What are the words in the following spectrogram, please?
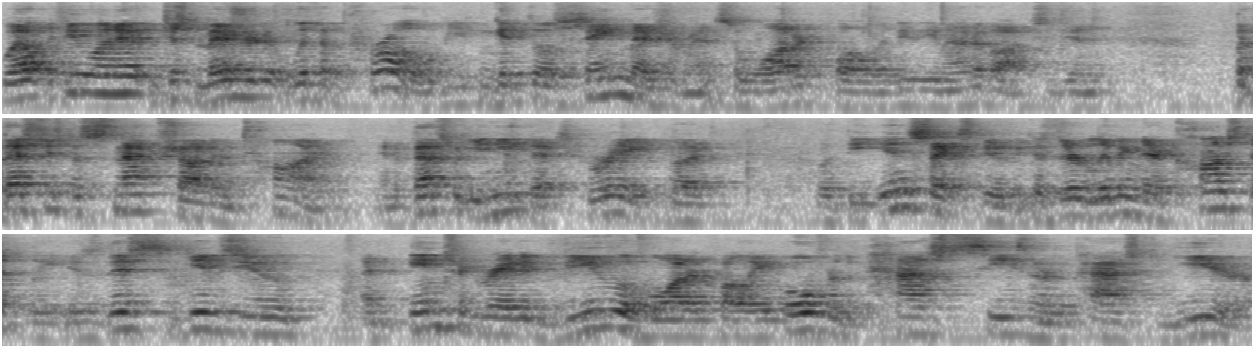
Well, if you went out and just measured it with a probe, you can get those same measurements, the water quality, the amount of oxygen, but that's just a snapshot in time. And if that's what you need, that's great. But what the insects do, because they're living there constantly, is this gives you an integrated view of water quality over the past season or the past year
